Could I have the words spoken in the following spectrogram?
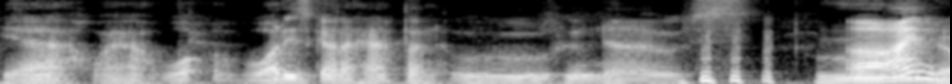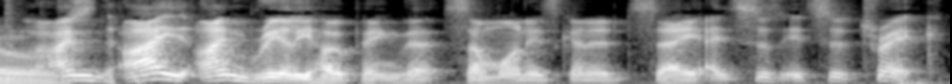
yeah. Wow. What what is going to happen? Ooh, who knows? who Uh, I'm knows? I'm I I'm really hoping that someone is going to say it's a, it's a trick.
